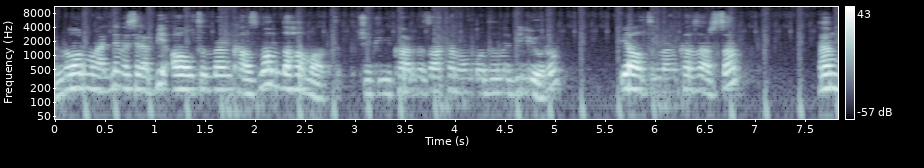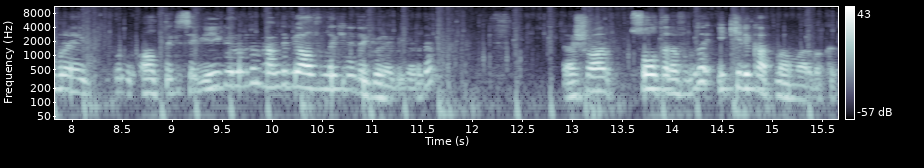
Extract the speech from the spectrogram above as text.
Yani normalde mesela bir altından kazmam daha mantıklı. Çünkü yukarıda zaten olmadığını biliyorum. Bir altından kazarsam hem burayı bu alttaki seviyeyi görürdüm hem de bir altındakini de görebilirdim. Yani şu an sol tarafımda ikili katman var bakın.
